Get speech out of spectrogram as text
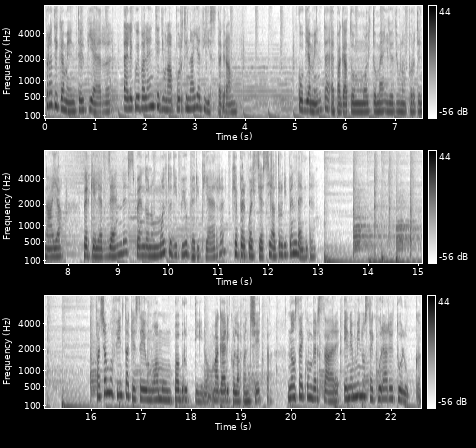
Praticamente il PR è l'equivalente di una portinaia di Instagram. Ovviamente è pagato molto meglio di una portinaia perché le aziende spendono molto di più per i PR che per qualsiasi altro dipendente. Facciamo finta che sei un uomo un po' bruttino, magari con la pancetta, non sai conversare e nemmeno sai curare il tuo look.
